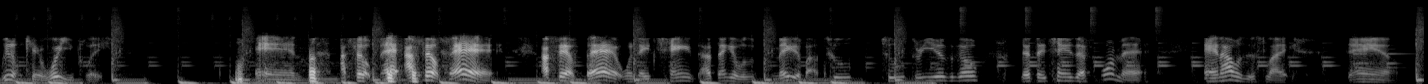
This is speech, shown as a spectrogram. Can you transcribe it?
we don't care where you play. And I felt bad. I felt bad. I felt bad when they changed. I think it was maybe about two, two, three years ago that they changed that format, and I was just like, damn.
